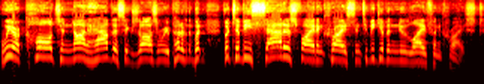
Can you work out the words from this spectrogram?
we are called to not have this exhausting, repetitive, but, but to be satisfied in Christ and to be given new life in Christ.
